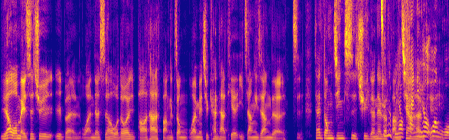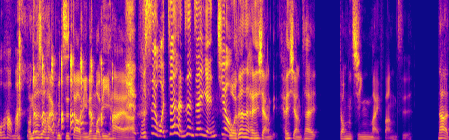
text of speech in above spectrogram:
你知道我每次去日本玩的时候，我都会跑到他的房仲外面去看他贴一张一张的纸，在东京市区的那个房价很便宜。你以后问我好吗？我那时候还不知道你那么厉害啊！不是，我真的很认真研究。我真的很想很想在东京买房子。那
